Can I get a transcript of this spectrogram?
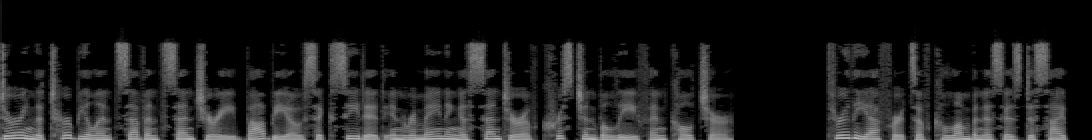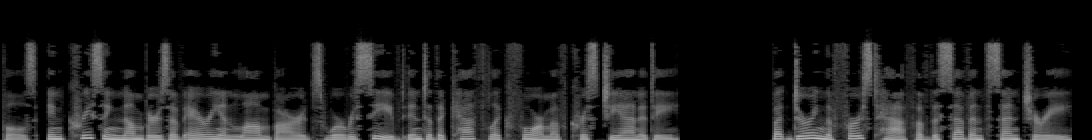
During the turbulent 7th century Bobbio succeeded in remaining a center of Christian belief and culture. Through the efforts of Columbanus's disciples, increasing numbers of Arian Lombards were received into the Catholic form of Christianity. But during the first half of the 7th century,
